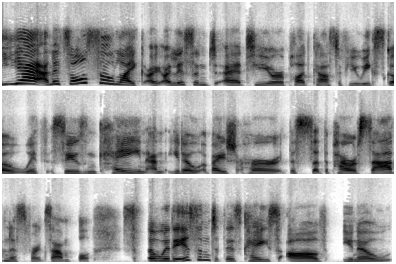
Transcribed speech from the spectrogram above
Yeah, and it's also like I, I listened uh, to your podcast a few weeks ago with Susan Cain, and you know about her the the power of sadness, for example. So it isn't this case of you know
